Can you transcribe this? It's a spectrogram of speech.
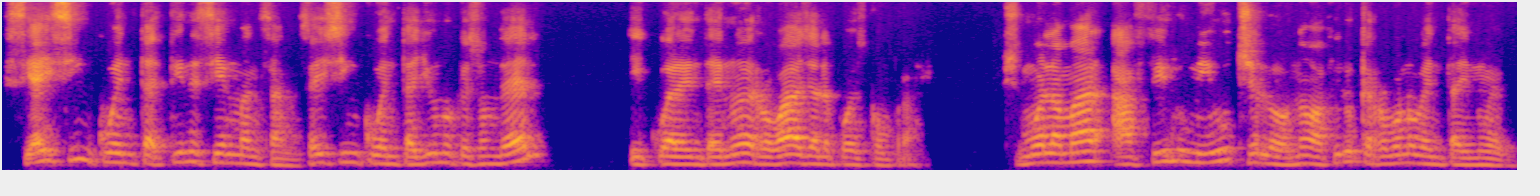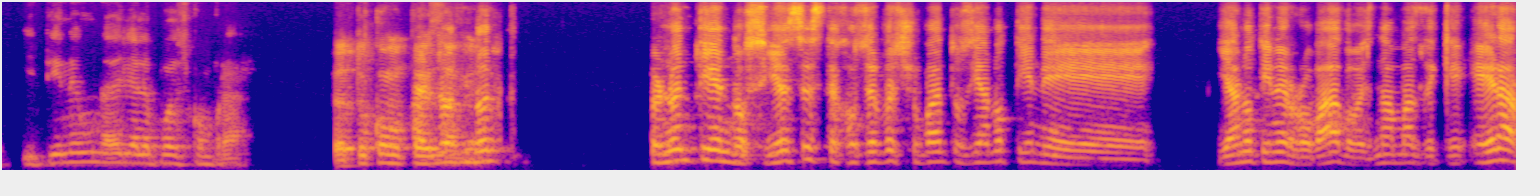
Si hay 50, tiene 100 manzanas, hay 51 que son de él y 49 robadas, ya le puedes comprar. Shmuel Amar, Afilu Miuchelo, no, Afilu que robó 99 y tiene una de ellas, le puedes comprar. Pero tú cómo Pero puedes no, saber? no- pero no entiendo, si es este José entonces ya no tiene, ya no tiene robado, es nada más de que era,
